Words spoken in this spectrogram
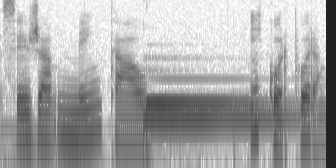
seja mental e corporal.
